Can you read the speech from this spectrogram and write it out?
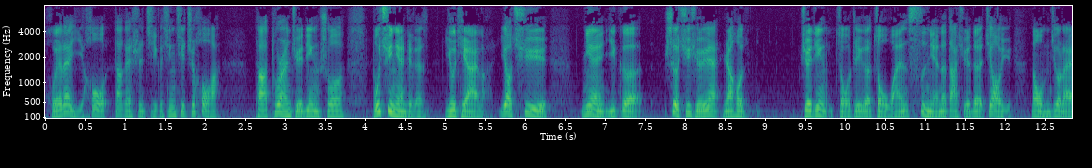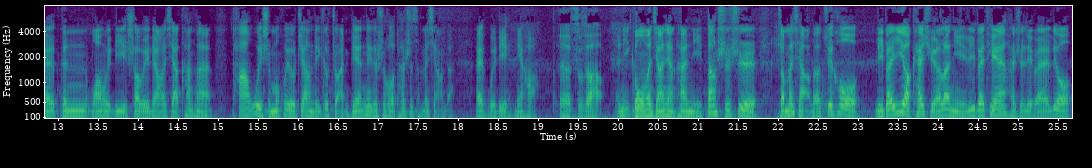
回来以后大概是几个星期之后啊，他突然决定说不去念这个 UTI 了，要去念一个。社区学院，然后决定走这个走完四年的大学的教育。那我们就来跟王伟丽稍微聊一下，看看他为什么会有这样的一个转变。那个时候他是怎么想的？哎，伟丽你好，呃，叔叔好，你跟我们讲讲看，你当时是怎么想的？最后礼拜一要开学了，你礼拜天还是礼拜六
